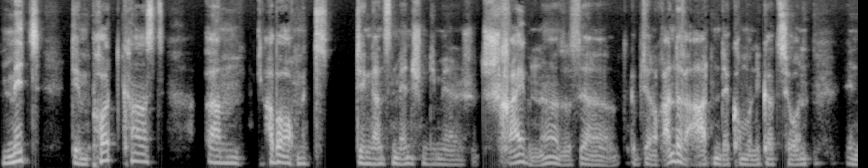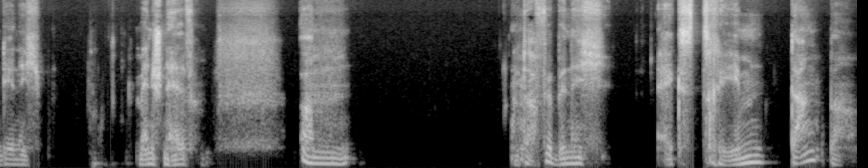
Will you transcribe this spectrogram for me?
mit dem Podcast, ähm, aber auch mit den ganzen Menschen, die mir schreiben. Ne? Also es ja, gibt ja noch andere Arten der Kommunikation, in denen ich Menschen helfe. Ähm, und dafür bin ich extrem dankbar.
